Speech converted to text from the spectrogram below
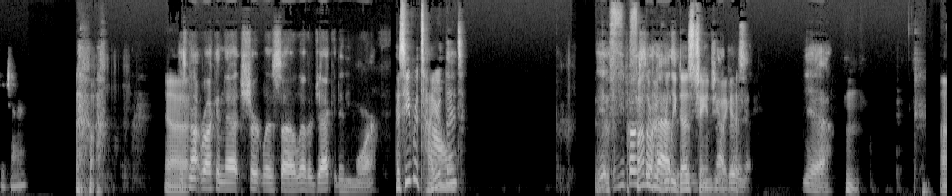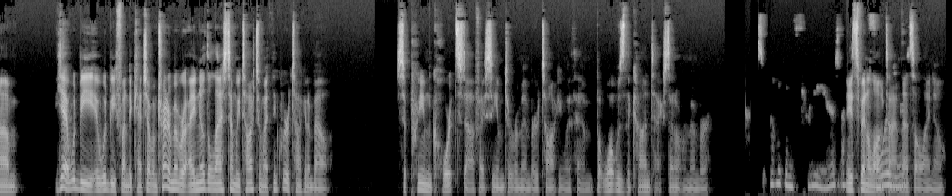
degenerate. He's uh, not rocking that shirtless uh, leather jacket anymore. has he retired No. that? He, The he f- probably still fatherhood really it, does change you, I guess. it. Yeah. Um, yeah, it would be it would be fun to catch up. I'm trying to remember. I know the last time we talked to him, I think we were talking about Supreme Court stuff. I seem to remember talking with him, but what was the context? I don't remember. Has it really been three years? I think It's been a long time. years. That's all I know.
